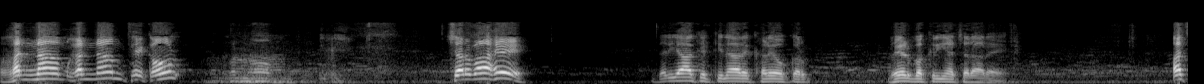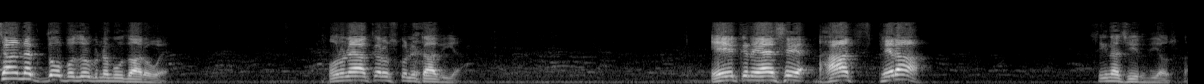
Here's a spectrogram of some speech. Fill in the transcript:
غنام غنام تھے کون؟ چرواہے۔ دریا کے کنارے کھڑے ہو کر بھیڑ بکریاں چرا رہے اچانک دو بزرگ نمودار ہوئے۔ انہوں نے آ کر اس کو لٹا دیا۔ ایک نے ایسے ہاتھ پھیرا، سینہ چیر دیا اس کا۔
